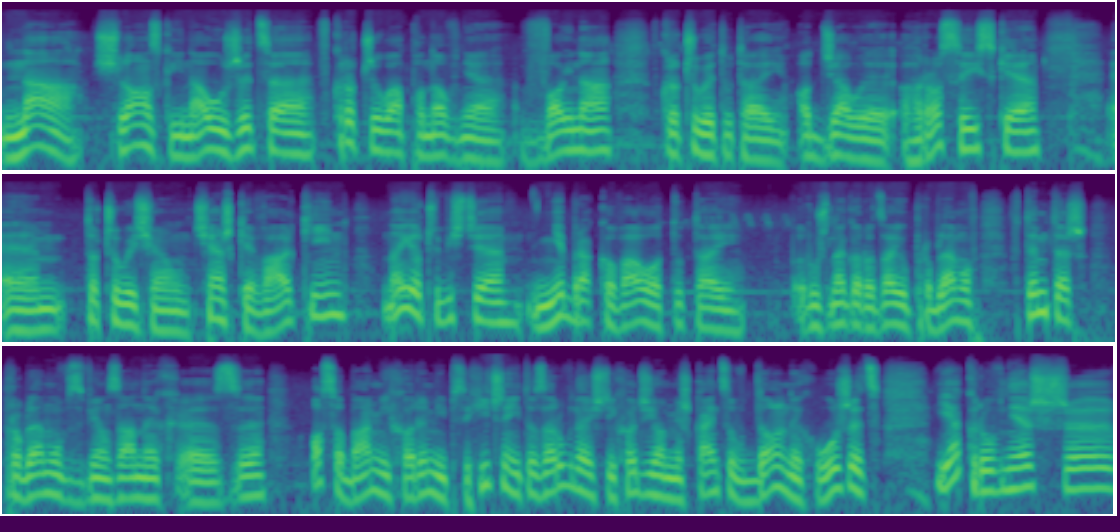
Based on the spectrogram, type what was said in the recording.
na Śląsk i na Łużyce wkroczyła ponownie wojna. Wkroczyły tutaj oddziały rosyjskie, toczyły się ciężkie walki. No i oczywiście nie brakowało tutaj różnego rodzaju problemów, w tym też problemów związanych e, z osobami chorymi psychicznie i to zarówno jeśli chodzi o mieszkańców Dolnych Łużyc, jak również e,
